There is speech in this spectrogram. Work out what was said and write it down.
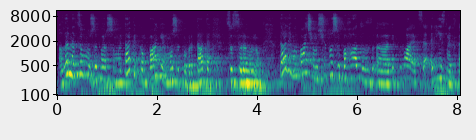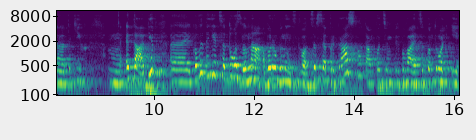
Але на цьому вже першому етапі компанія може повертати цю сировину. Далі ми бачимо, що дуже багато е, відбувається різних е, таких. Етапів, Е, коли дається дозвіл на виробництво, це все прекрасно. Там потім відбувається контроль і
